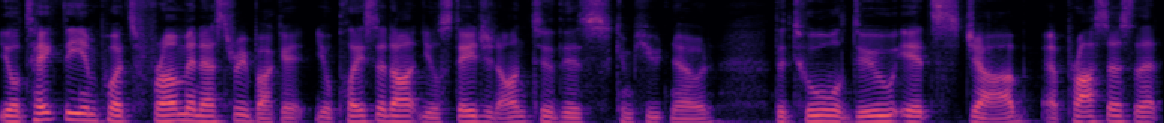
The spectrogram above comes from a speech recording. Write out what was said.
you'll take the inputs from an S3 bucket, you'll place it on, you'll stage it onto this compute node. The tool will do its job, uh, process that,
